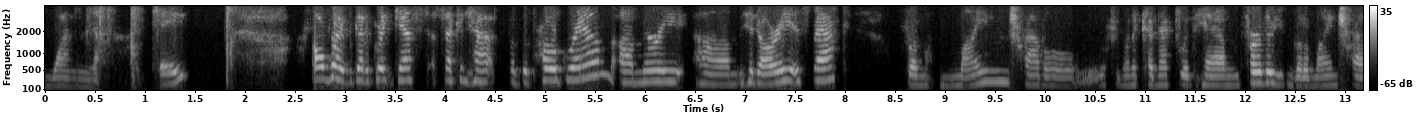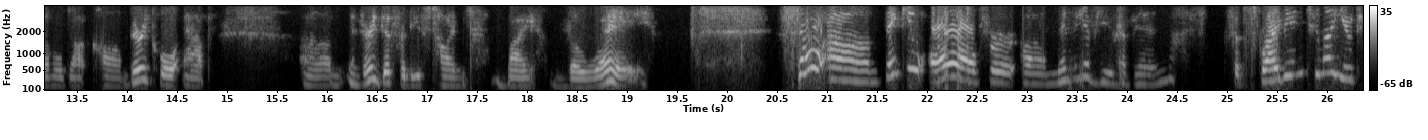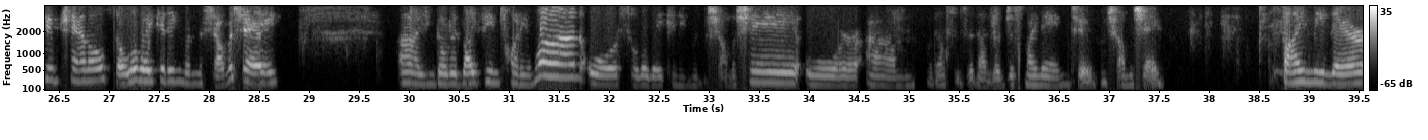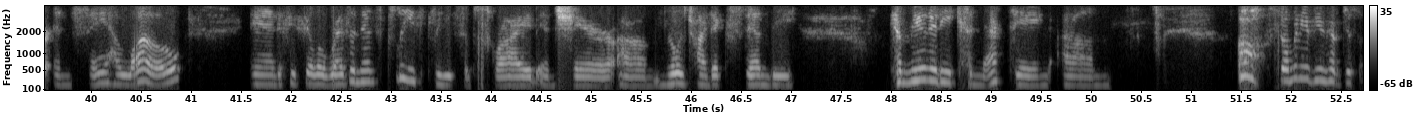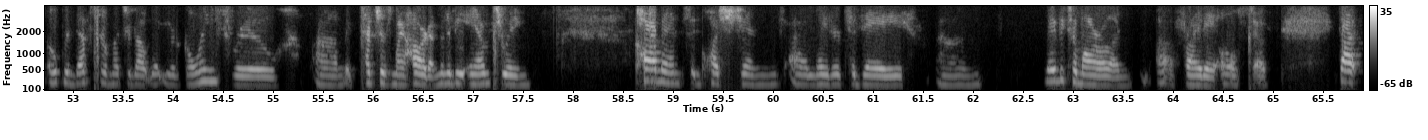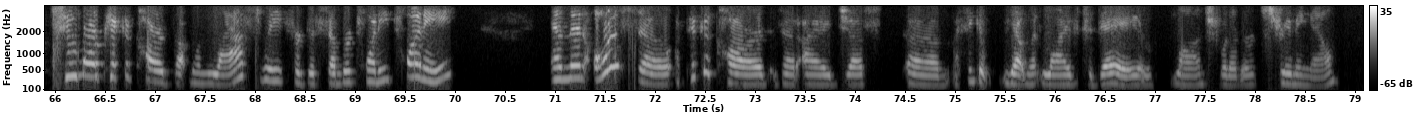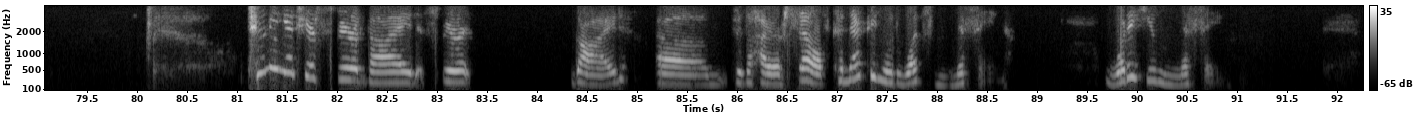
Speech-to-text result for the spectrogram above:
one. Okay. All right, we've got a great guest, second half of the program. Uh, Murray um, Hidary is back from Mind Travel. If you want to connect with him further, you can go to mindtravel.com. Very cool app um, and very good for these times, by the way. So, um, thank you all for um, many of you have been subscribing to my YouTube channel, Soul Awakening with Michele Meiche. Uh, you can go to Lightbeam 21 or Soul Awakening with Michele Meiche, or um, what else is it under? Just my name, too, Michele Meiche. Find me there and say hello. And if you feel a resonance, please, please subscribe and share. Um, really trying to extend the community connecting. Um, oh, so many of you have just opened up so much about what you're going through. Um, it touches my heart. I'm going to be answering comments and questions uh, later today, um, maybe tomorrow and uh, Friday also. Got two more pick a card, Got one last week for December 2020. And then also a pick a card that I just, um, I think it yeah, went live today or launched, whatever, streaming now tuning into your spirit guide, spirit guide um, to the higher self, connecting with what's missing. What are you missing?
